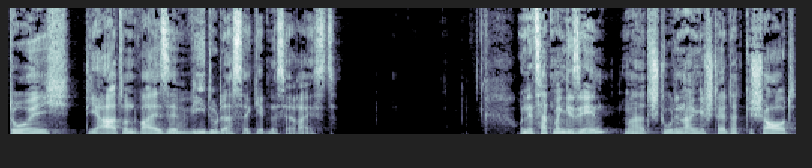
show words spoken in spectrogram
durch die Art und Weise, wie du das Ergebnis erreichst. Und jetzt hat man gesehen, man hat Studien angestellt, hat geschaut,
